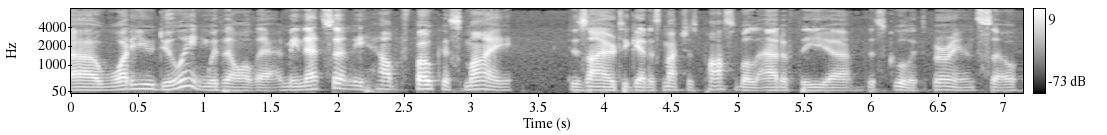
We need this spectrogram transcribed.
Uh, what are you doing with all that? I mean, that certainly helped focus my desire to get as much as possible out of the uh, the school experience. So,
